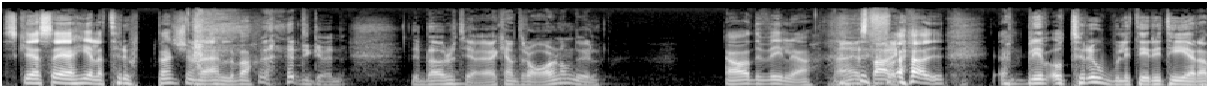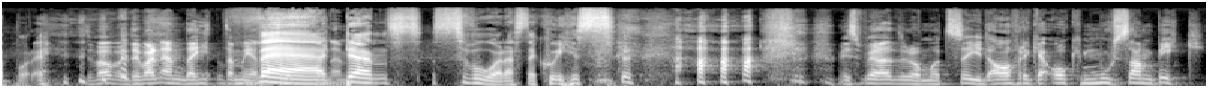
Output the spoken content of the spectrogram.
Ska jag säga hela truppen 2011? det, det behöver du inte göra. Jag kan dra den om du vill. Ja, det vill jag. Den är stark. jag blev otroligt irriterad på dig. Det var, det var den enda hitta med hela truppen. Världens svåraste quiz. Vi spelade då mot Sydafrika och Mosambik.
